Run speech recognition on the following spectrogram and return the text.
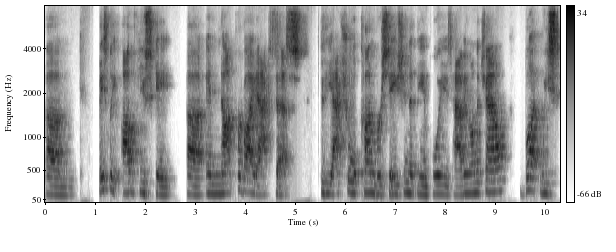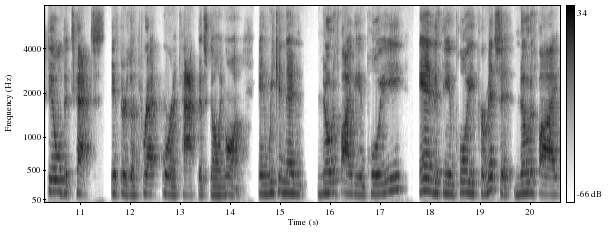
um, basically obfuscate uh, and not provide access to the actual conversation that the employee is having on the channel, but we still detect if there's a threat or an attack that's going on. And we can then notify the employee, and if the employee permits it, notify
